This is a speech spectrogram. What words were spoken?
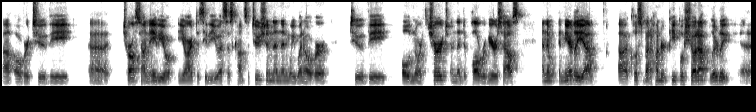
uh, over to the uh, Charlestown Navy Yard to see the USS Constitution, and then we went over to the Old North Church, and then to Paul Revere's house, and then nearly uh, close to about 100 people showed up, literally uh,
